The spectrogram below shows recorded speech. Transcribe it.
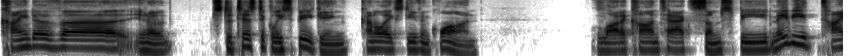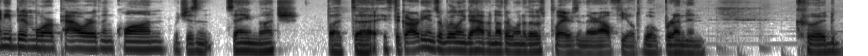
kind of, uh, you know, statistically speaking, kind of like Steven Kwan a lot of contact, some speed, maybe a tiny bit more power than Kwan, which isn't saying much. But uh, if the Guardians are willing to have another one of those players in their outfield, Will Brennan could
